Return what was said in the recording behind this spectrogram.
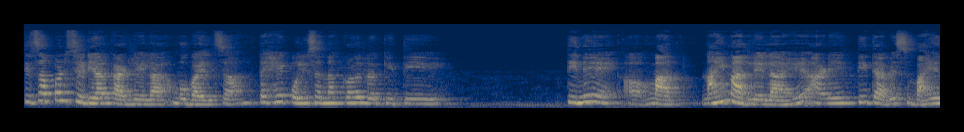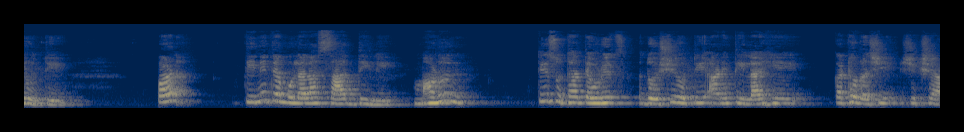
तिचा पण सी डी आर काढलेला मोबाईलचा. तर हे पोलिसांना कळलं की ती तिने मा मार नाही मारलेला आहे आणि ती त्यावेळेस बाहेर होती. पण तिने त्या मुलाला साथ दिली. म्हणून ती सुद्धा तेवढीच दोषी होती आणि तिलाही कठोर अशी शिक्षा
